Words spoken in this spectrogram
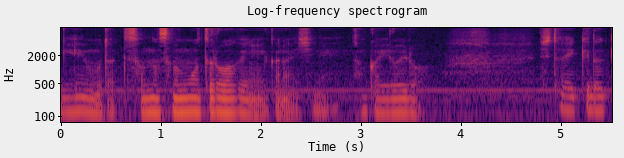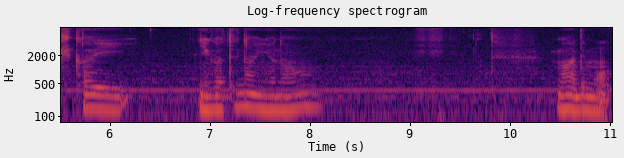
ゲームだってそんなそのまま撮るわけにはいかないしね。なんかいろいろしたいけど機械苦手なんよな。まあでも、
